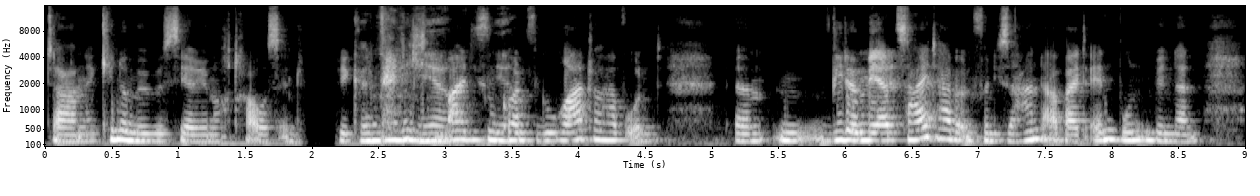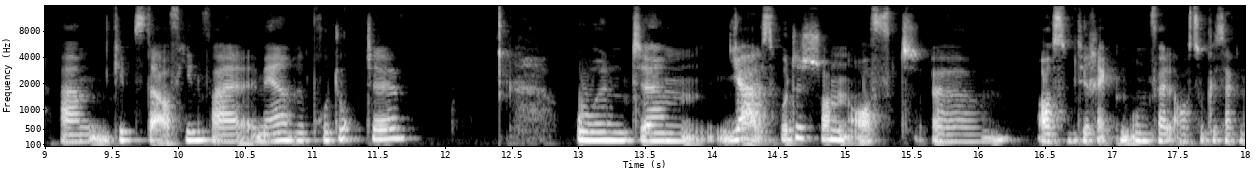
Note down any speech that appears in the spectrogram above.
da eine Kindermöbelserie noch draus entwickeln, wenn ich ja, mal diesen ja. Konfigurator habe und ähm, wieder mehr Zeit habe und von dieser Handarbeit entbunden bin, dann ähm, gibt es da auf jeden Fall mehrere Produkte. Und ähm, ja, es wurde schon oft ähm, aus dem direkten Umfeld auch so gesagt,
